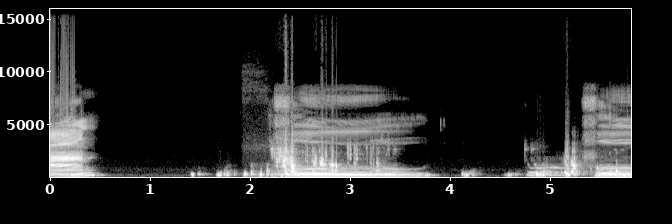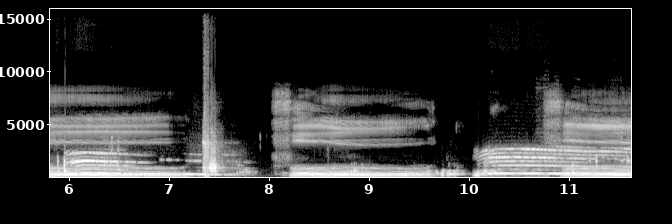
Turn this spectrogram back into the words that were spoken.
าร food food food food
